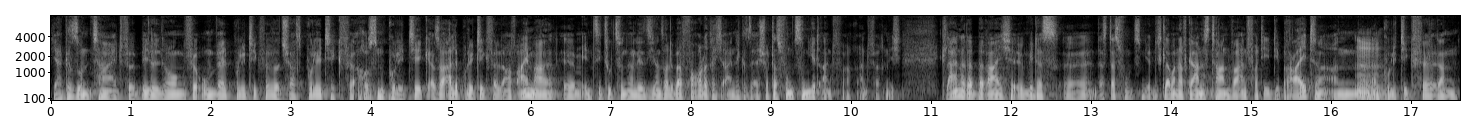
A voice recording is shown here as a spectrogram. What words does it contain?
ja Gesundheit, für Bildung, für Umweltpolitik, für Wirtschaftspolitik, für Außenpolitik, also alle Politikfelder auf einmal äh, institutionalisieren soll, überfordere ich eine Gesellschaft. Das funktioniert einfach einfach nicht. Kleinere Bereiche irgendwie, dass, äh, dass das funktioniert. Ich glaube, in Afghanistan war einfach die die Breite an, mm. an mhm. Politikfeldern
